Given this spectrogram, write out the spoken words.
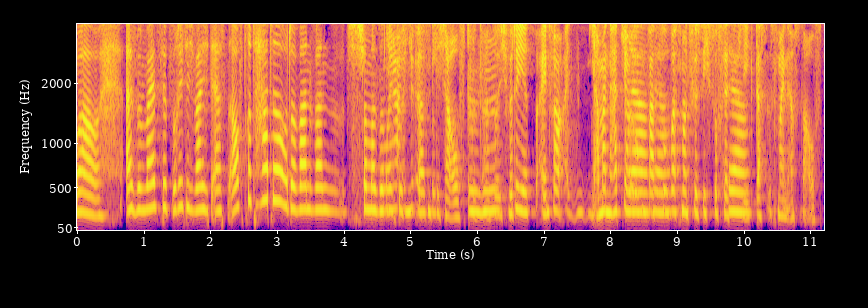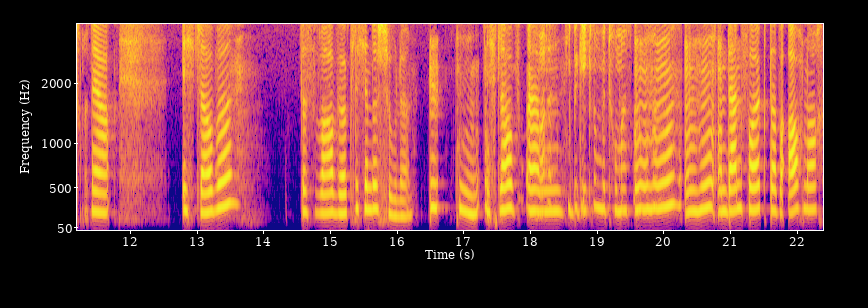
Wow. Also meinst du jetzt so richtig, wann ich den ersten Auftritt hatte oder wann, wann schon mal so ein Ja, richtig ein krasses- öffentlicher Auftritt. Also ich würde jetzt einfach, ja, man hat ja, Ja, irgendwas ja. so, was man für sich so festlegt. Das ist mein erster Auftritt. Ja. Ich glaube, das war wirklich in der Schule. Ich glaube, ähm, War das die Begegnung mit Thomas Gottschalk? Mhm, und dann folgt aber auch noch,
